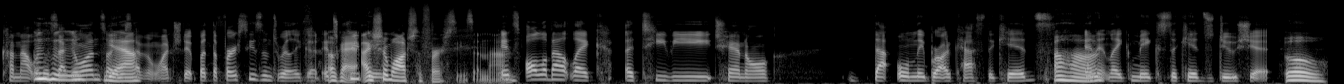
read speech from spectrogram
come out with a second Mhm. one. So I Yeah. just haven't watched it. But the first season's really good. It's okay, I creepy. should watch the first season then. It's all about like a TV channel that only broadcasts the kids. Uh-huh. And it like makes the kids do shit, oh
